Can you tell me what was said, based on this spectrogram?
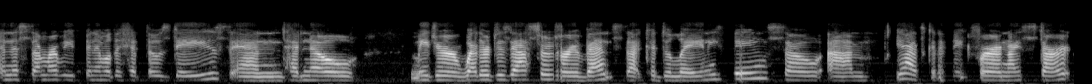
and this summer, we've been able to hit those days and had no major weather disasters or events that could delay anything. So, um, yeah, it's going to make for a nice start,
